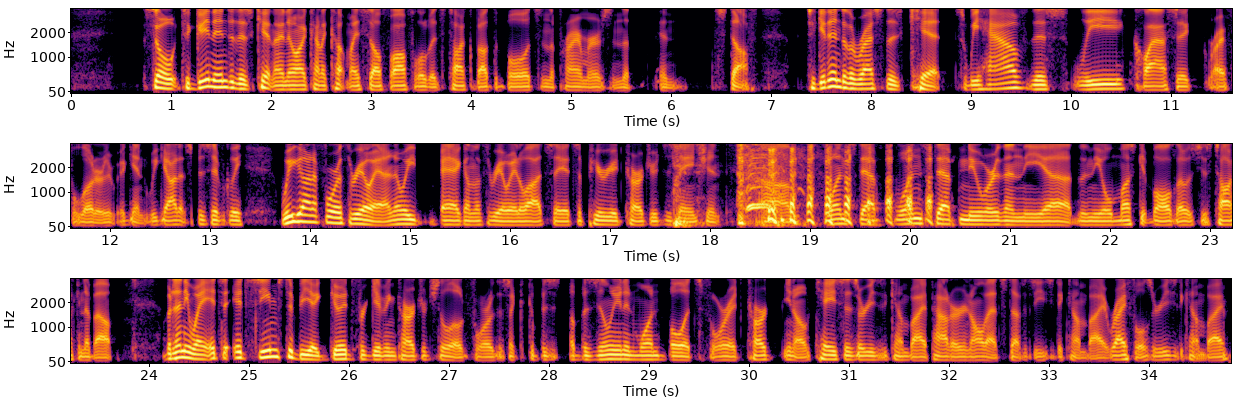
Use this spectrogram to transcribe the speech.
So to get into this kit, and I know I kind of cut myself off a little bit to talk about the bullets and the primers and the and stuff. To get into the rest of this kit, so we have this Lee Classic rifle loader. Again, we got it specifically. We got it for a 308. I know we bag on the 308 a lot. Say it's a period cartridge. It's ancient. um, one step, one step newer than the uh, than the old musket balls I was just talking about. But anyway, it's it seems to be a good forgiving cartridge to load for. There's like a, baz- a bazillion and one bullets for it. Cart, you know, cases are easy to come by. Powder and all that stuff is easy to come by. Rifles are easy to come by.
